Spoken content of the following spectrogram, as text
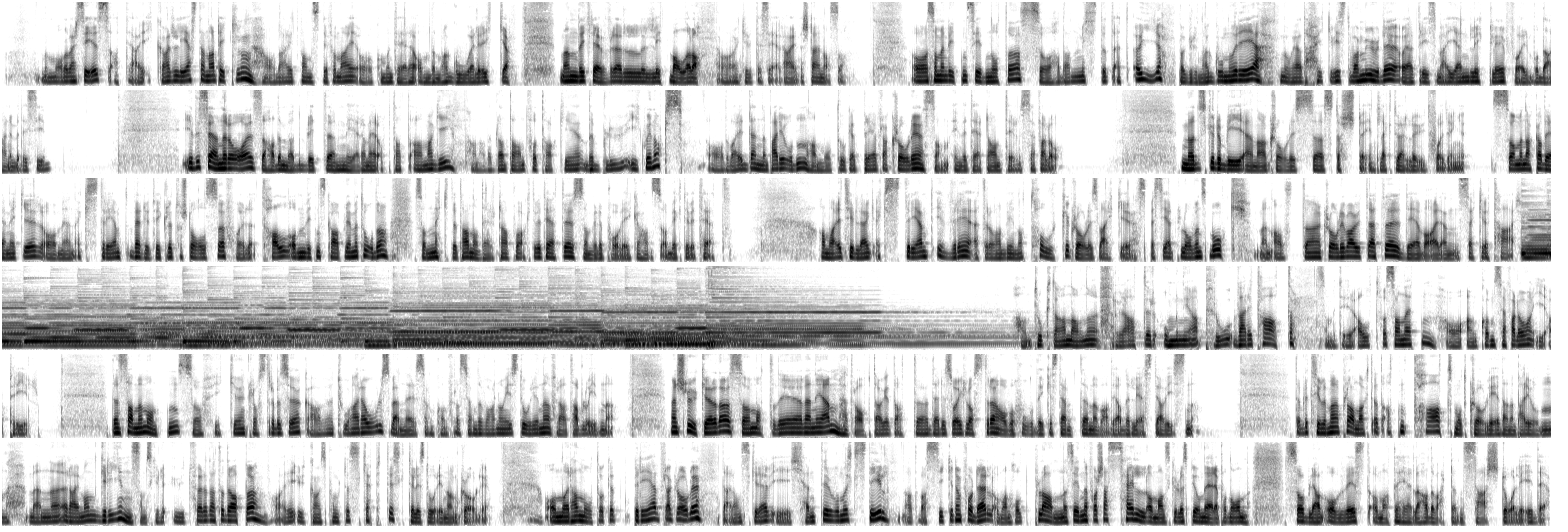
Nå må det vel sies at jeg ikke har lest denne artikkelen, og det er litt vanskelig for meg å kommentere om den var god eller ikke, men det krever vel litt baller, da, å kritisere Einerstein, altså. Og som en liten sidenote så hadde han mistet et øye av gonoré, noe jeg da ikke visste var mulig, og jeg priser meg igjen lykkelig for moderne medisin. I de senere år så hadde Mudd blitt eh, mer og mer opptatt av magi. Han hadde annet fått tak i The Blue Equinox, og det var i denne perioden han mottok et brev fra Crowley som inviterte han til Cefalo. Mudd skulle bli en av Crowleys eh, største intellektuelle utfordringer. Som en akademiker og med en ekstremt velutviklet forståelse for tall og den vitenskapelige metode, så nektet han å delta på aktiviteter som ville påvirke hans objektivitet. Han var i tillegg ekstremt ivrig etter å begynne å tolke Crowleys verker, spesielt Lovens bok, men alt eh, Crowley var ute etter, det var en sekretær. Han tok da navnet Frater Omnia Pro Veritate, som betyr alt for sannheten, og ankom Cefalot i april. Den samme måneden så fikk klosteret besøk av to av Raouls venner, som kom for å se om det var noe i historiene fra tabloidene. Men slukgjøre da så måtte de vende hjem etter å ha oppdaget at det de så i klosteret, overhodet ikke stemte med hva de hadde lest i avisene. Det ble til og med planlagt et attentat mot Crowley i denne perioden, men eh, Raymond Green, som skulle utføre dette drapet, var i utgangspunktet skeptisk til historien om Crowley. Og når han mottok et brev fra Crowley, der han skrev i kjent ironisk stil at det var sikkert en fordel om han holdt planene sine for seg selv om han skulle spionere på noen, så ble han overbevist om at det hele hadde vært en særs dårlig idé.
